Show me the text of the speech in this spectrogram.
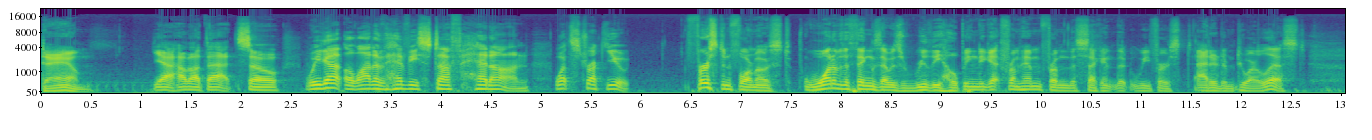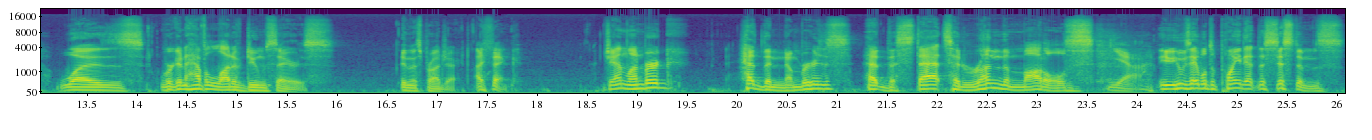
Damn. Yeah, how about that? So we got a lot of heavy stuff head on. What struck you? First and foremost, one of the things I was really hoping to get from him from the second that we first added him to our list was we're going to have a lot of doomsayers in this project, I think. Jan Lundberg had the numbers, had the stats, had run the models. Yeah. He he was able to point at the systems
